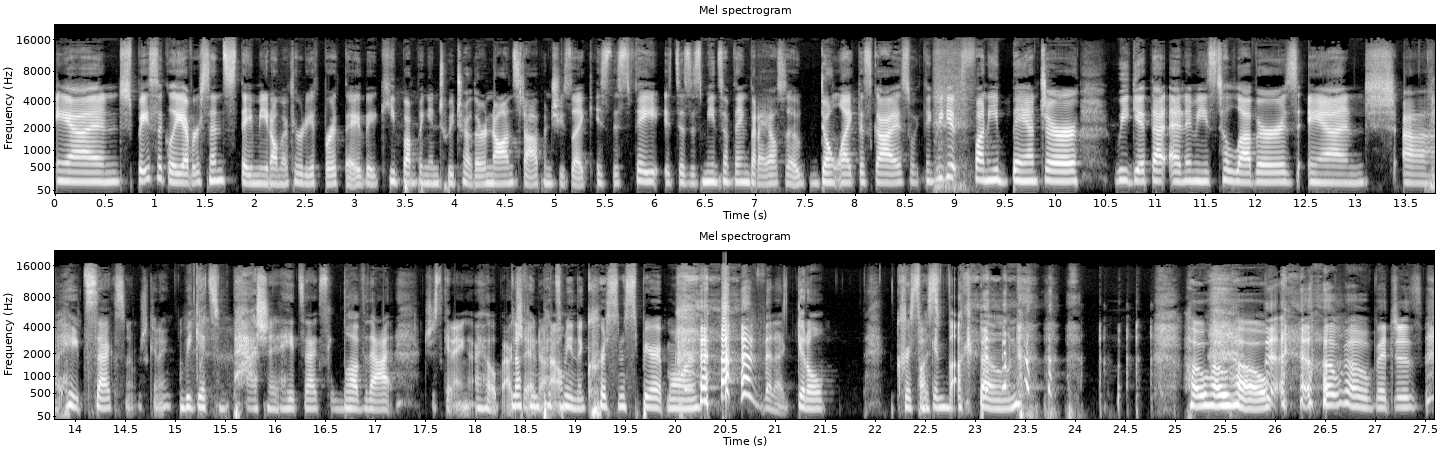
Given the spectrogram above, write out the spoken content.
And basically, ever since they meet on their 30th birthday, they keep bumping into each other nonstop. And she's like, Is this fate? Does this mean something? But I also don't like this guy. So I think we get funny banter. We get that enemies to lovers. And uh, hate sex. No, I'm just kidding. we get some passionate hate sex. Love that. Just kidding. I hope actually. Nothing I don't puts know. me in the Christmas spirit more than a good old Christmas Fucking fuck. bone. ho ho ho. ho ho bitches.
